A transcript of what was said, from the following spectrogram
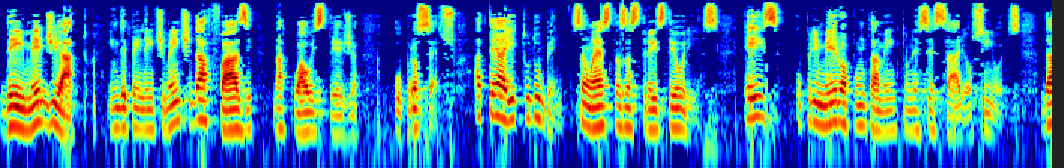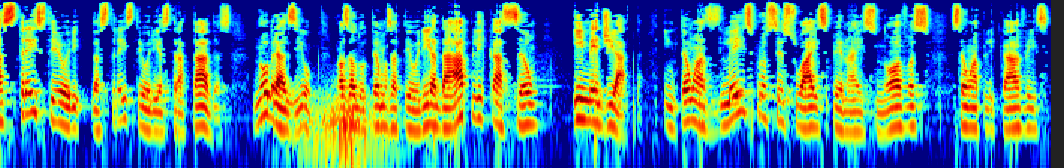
de imediato, independentemente da fase na qual esteja o processo. Até aí tudo bem. São estas as três teorias. Eis o primeiro apontamento necessário aos senhores. Das três, teori das três teorias tratadas, no Brasil, nós adotamos a teoria da aplicação imediata. Então, as leis processuais penais novas são aplicáveis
